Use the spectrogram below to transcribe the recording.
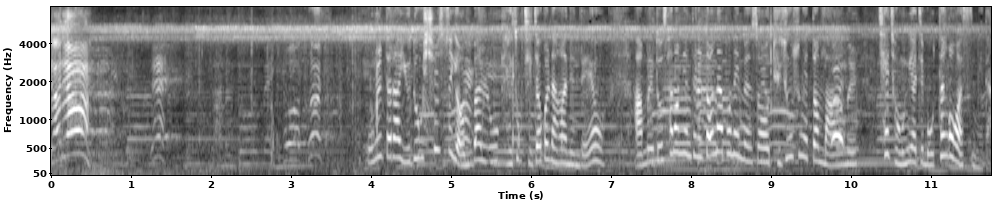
기다려 오늘따라 유독 실수 연발로 계속 지적을 당하는데요. 아무래도 3학년들을 떠나보내면서 뒤숭숭했던 마음을 채 정리하지 못한 것 같습니다.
